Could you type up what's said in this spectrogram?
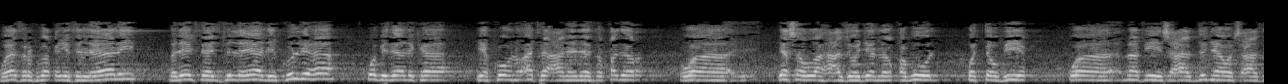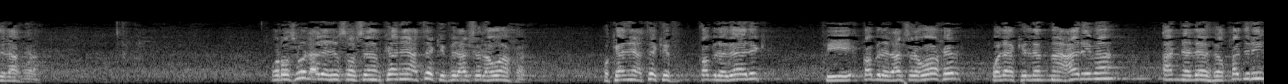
ويترك بقية الليالي بل يجتهد في الليالي كلها وبذلك يكون أتى على ليلة القدر ويسأل الله عز وجل القبول والتوفيق وما فيه سعادة الدنيا وسعادة الآخرة. والرسول عليه الصلاة والسلام كان يعتكف في العشر الأواخر وكان يعتكف قبل ذلك في قبل العشر الأواخر ولكن لما علم أن ليلة القدر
